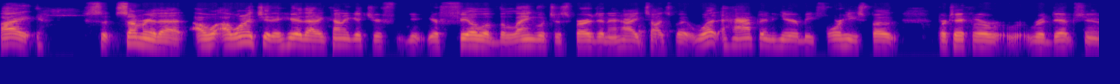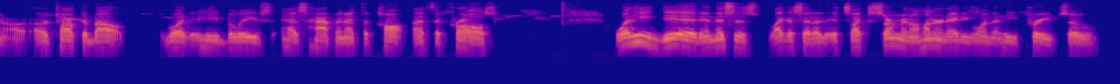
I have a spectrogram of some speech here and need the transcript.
All right, summary of that. I, w- I wanted you to hear that and kind of get your your feel of the language of Spurgeon and how he talks. But what happened here before he spoke particular redemption or, or talked about what he believes has happened at the call at the cross? What he did, and this is like I said, it's like sermon 181 that he preached. So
